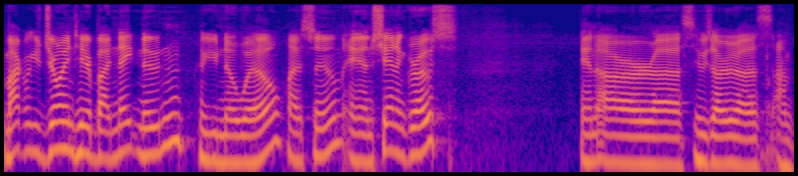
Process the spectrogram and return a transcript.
Michael, you're joined here by Nate Newton, who you know well, I assume, and Shannon Gross. And our, uh, who's our, uh, I'm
